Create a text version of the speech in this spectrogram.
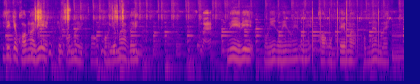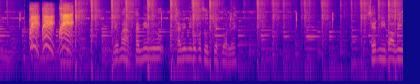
พี่ซีเก็บของหน่อยพี่เก็บของหน่อยของของเยอะมากเลย ตรงไหนนี่พี่ตรงนี้ตรงนี้ตรงนี้ตรงนี้ของผมเต็มอะผมแน่นเลย เยอะมากใครไม่รู้ใครไม่มีลูกกระสุนเก็บด่วนเลย เซตมีเปล่าพี่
